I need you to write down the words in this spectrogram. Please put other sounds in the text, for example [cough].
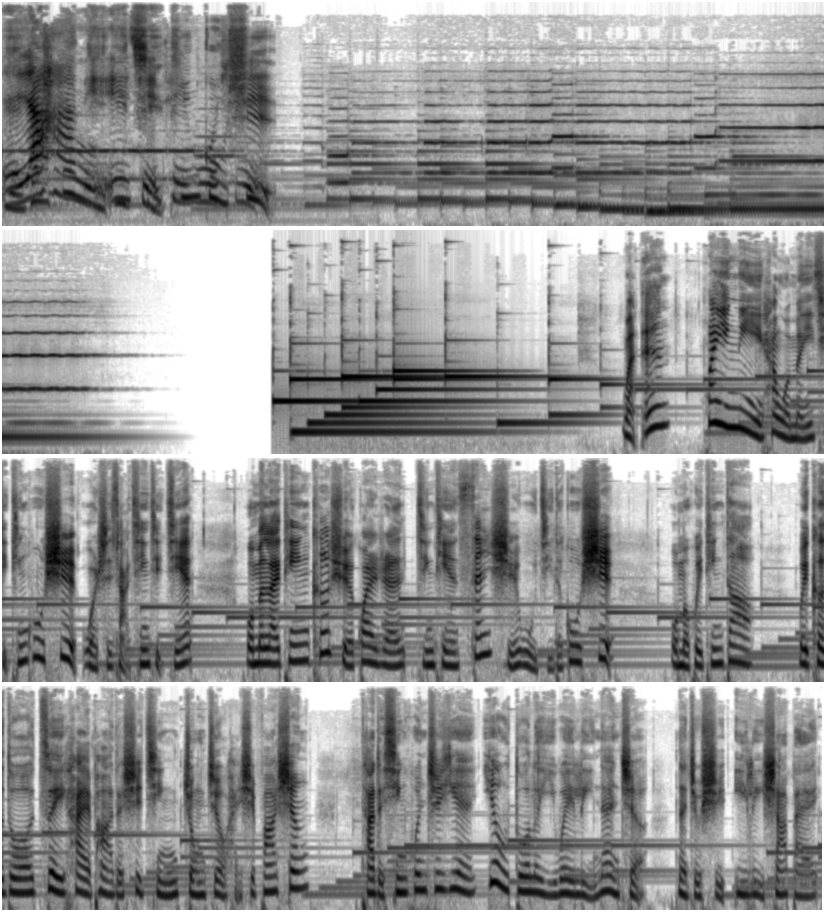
也要和你一起听故事。晚安，欢迎你和我们一起听故事。我是小青姐姐，我们来听《科学怪人》今天三十五集的故事。我们会听到维克多最害怕的事情终究还是发生，他的新婚之夜又多了一位罹难者，那就是伊丽莎白。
